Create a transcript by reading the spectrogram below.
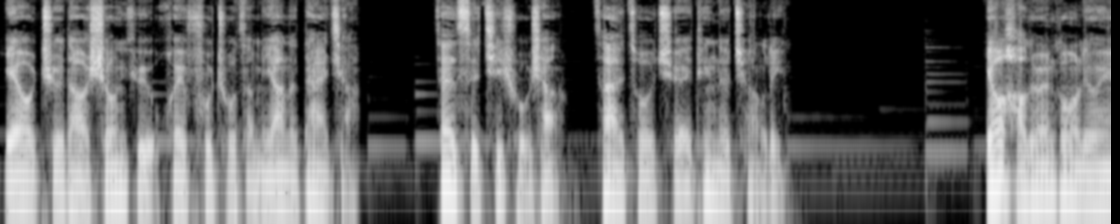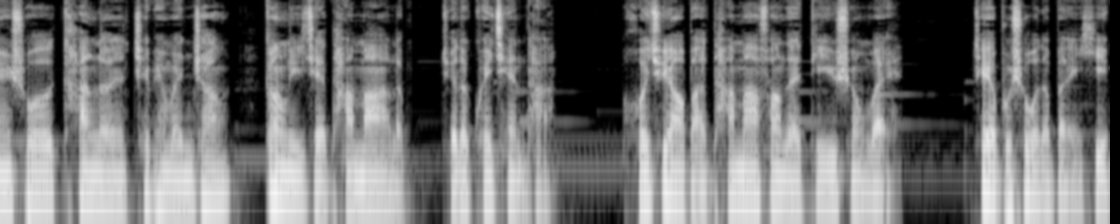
也有知道生育会付出怎么样的代价，在此基础上再做决定的权利。也有好多人跟我留言说，看了这篇文章更理解他妈了，觉得亏欠他，回去要把他妈放在第一顺位。这也不是我的本意。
